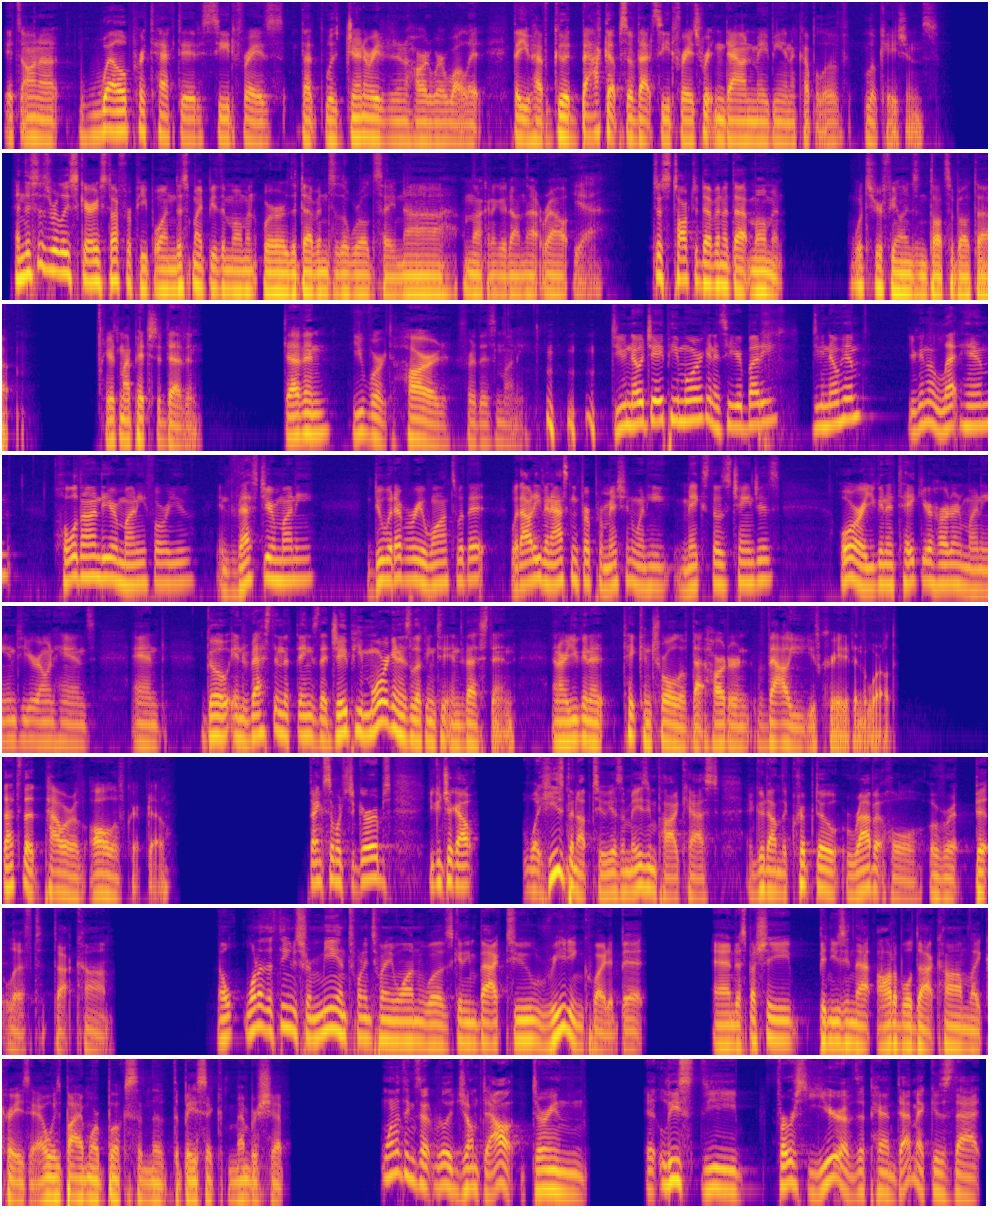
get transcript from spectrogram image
it's on a well protected seed phrase that was generated in a hardware wallet that you have good backups of that seed phrase written down maybe in a couple of locations. And this is really scary stuff for people. And this might be the moment where the Devins of the world say, nah, I'm not going to go down that route. Yeah. Just talk to Devin at that moment. What's your feelings and thoughts about that? Here's my pitch to Devin. Devin, you've worked hard for this money. Do you know JP Morgan? Is he your buddy? Do you know him? You're going to let him hold on to your money for you, invest your money, do whatever he wants with it without even asking for permission when he makes those changes? Or are you going to take your hard earned money into your own hands and go invest in the things that JP Morgan is looking to invest in? And are you going to take control of that hard earned value you've created in the world? That's the power of all of crypto. Thanks so much to Gerbs. You can check out what he's been up to. He has an amazing podcast and go down the crypto rabbit hole over at bitlift.com. Now, one of the themes for me in 2021 was getting back to reading quite a bit and especially been using that audible.com like crazy. I always buy more books than the, the basic membership. One of the things that really jumped out during at least the first year of the pandemic is that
